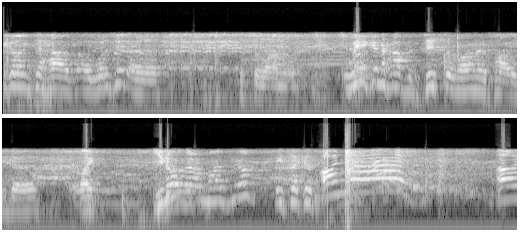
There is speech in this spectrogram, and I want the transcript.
We're going to have, uh, what is it? A... The Solano. we're going to have a Disaronno party though. Like, you know what that reminds me of? It's like a... Oh no! Oh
